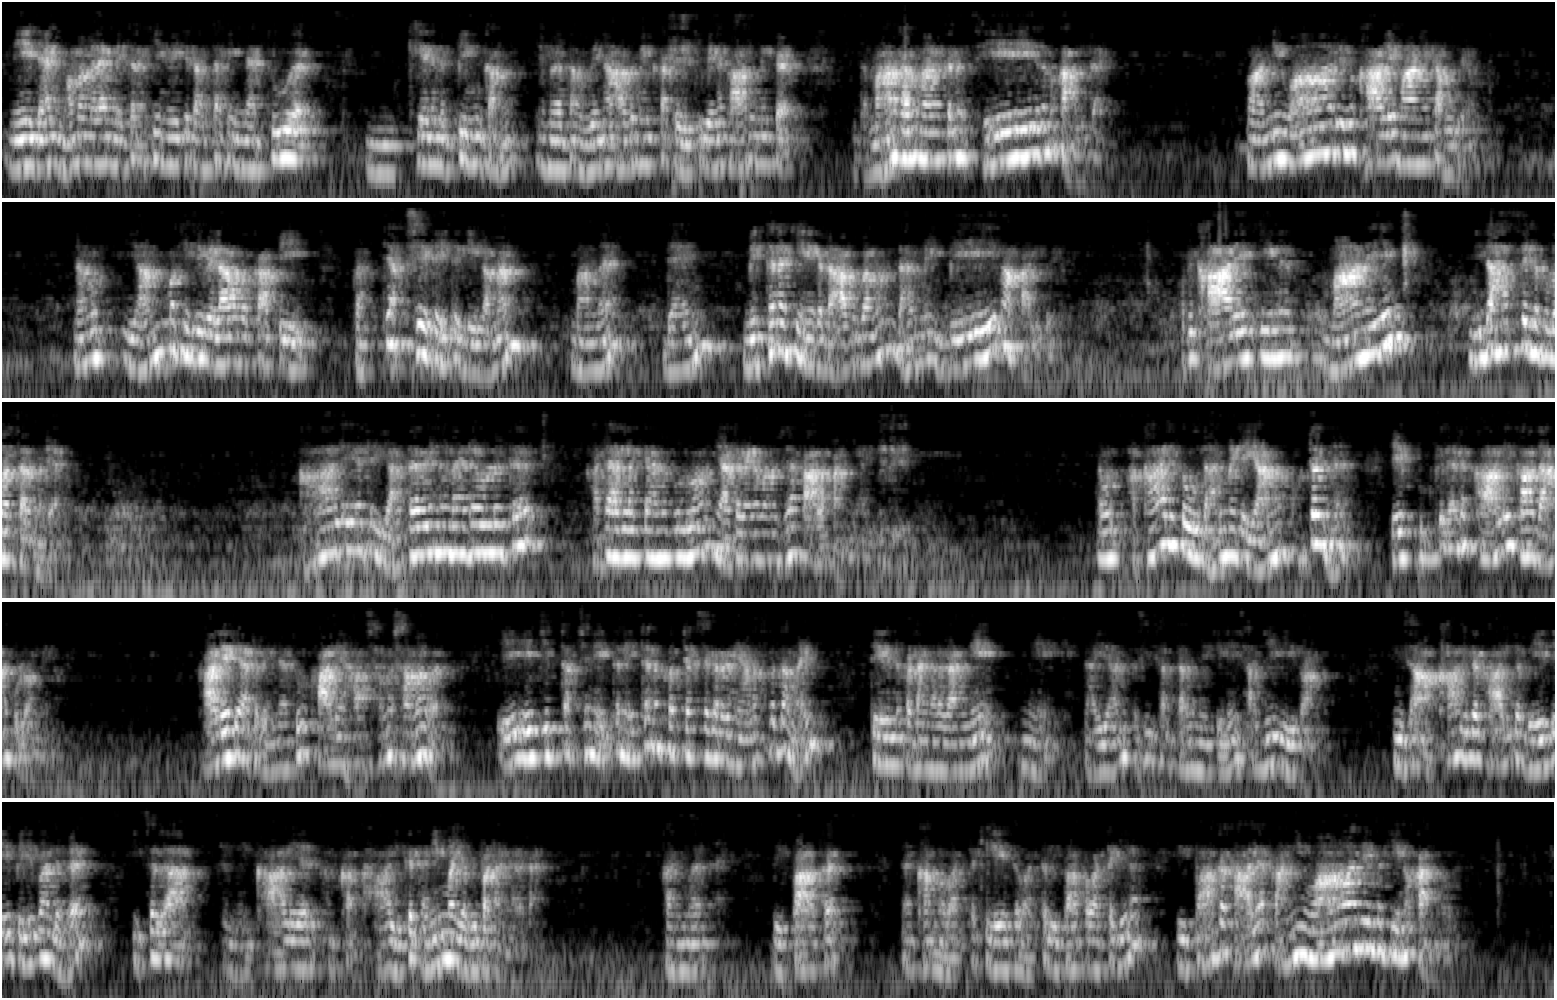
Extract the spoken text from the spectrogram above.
මේ දැන් මම දැන් මෙතන කියන එකේ අර්ථකින් නැතුව කියන පින්කම් එහෙම නැත්නම් වෙන ආගමික කටයුතු වෙන කාර්මික මහා කරුණා කරන සේරම කාලිකයි. අනිවාර්යයෙන්ම කාලේ මානෙට අහු වෙනවා. නමුත් යම්ම කිසි වෙලාවක අපි ප්‍රත්‍යක්ෂයට හිත ගිය ගමන් මම දැන් මෙතන කියන එකට ආපු ගමන් ධර්මයේ බේම අකාලික වෙනවා. අපි කාලය කියන මානයෙන් නිදහස් වෙන්න පුළුවන් තරමට යනවා. කාලයට යට වෙන වැඩවලට කටහරලා කියන්න පුළුවන් යට වෙන මනුස්සයා කාලකන්‍යයි. නමුත් අකාලික වූ ධර්මයට යනකොටම ඒ පුද්ගලයාට කාලේ කා දාන්න පුළුවන් වෙනවා. කාලයට යට වෙන්නේ නැතුව කාලය හා සම සමව ඒ ඒ චිත්තක්ෂණ එකන එකන ප්‍රත්‍යක්ෂ කරගෙන යනකොට තමයි තේරෙන පටන් අරගන්නේ මේ ධෛර්යයන් ප්‍රතිසත්තරණය කියන්නේ සජීවීවා. නිසා අකාලික කාලික ભેදේ පිළිබඳව ඉස්සලා මේ කාලය කාලික තනින්මයි අපි පටන් ගන්න. කර්ම විපාක කම්ම වට කිලේශ වට විපාක වට කියලා විපාක කාලයක් අනිවාර්යයෙන්ම තියෙන කාරණා.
